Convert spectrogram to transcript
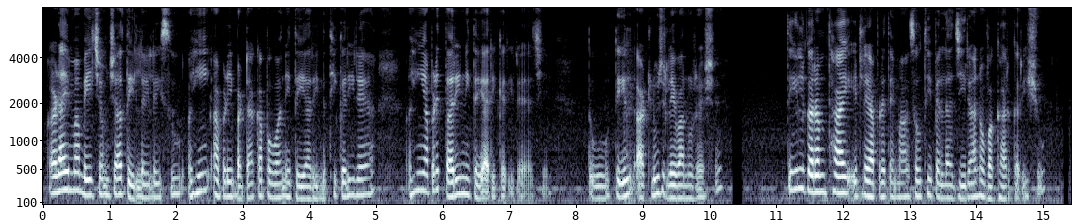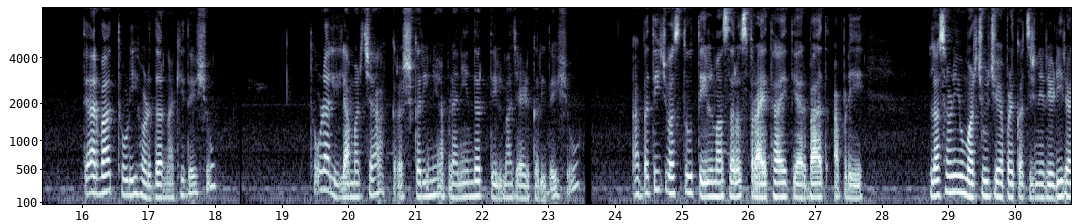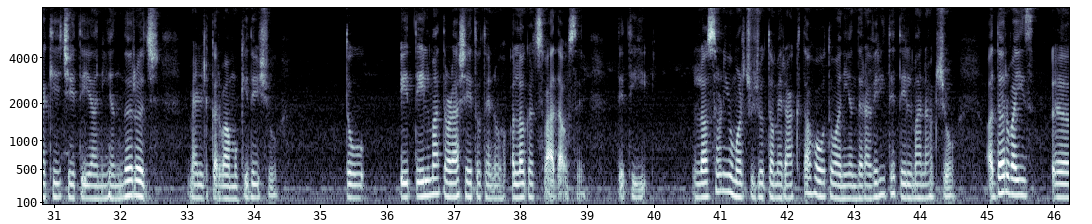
કઢાઈમાં બે ચમચા તેલ લઈ લઈશું. અહીં આપણે બટાકા પૌવાની તૈયારી નથી કરી રહ્યા, અહીં આપણે તરીની તૈયારી કરી રહ્યા છીએ. તો તેલ આટલું જ લેવાનું રહેશે. તેલ ગરમ થાય એટલે આપણે તેમાં સૌથી પહેલાં જીરાનો વઘાર કરીશું. ત્યારબાદ થોડી હળદર નાખી દઈશું. થોડા લીલા મરચાં ક્રશ કરીને આપણે આની અંદર તેલમાં જ એડ કરી દઈશું. આ બધી જ વસ્તુ તેલમાં સરસ ફ્રાય થાય ત્યારબાદ આપણે લસણિયું મરચું જે આપણે કચરીને રેડી રાખીએ છીએ તે આની અંદર જ મેલ્ટ કરવા મૂકી દઈશું. તો એ તેલમાં તળાશે તો તેનો અલગ જ સ્વાદ આવશે. તેથી લસણિયું મરચું જો તમે રાખતા હો તો આની અંદર આવી રીતે તેલમાં નાખજો. અધરવાઇઝ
